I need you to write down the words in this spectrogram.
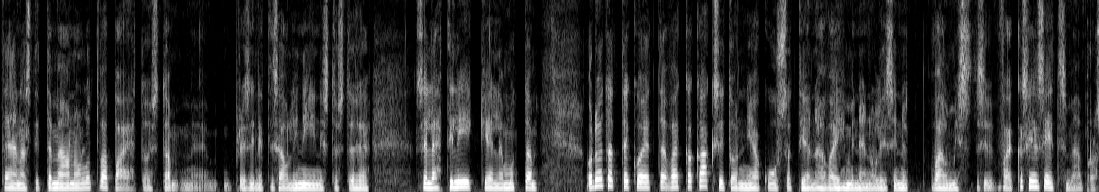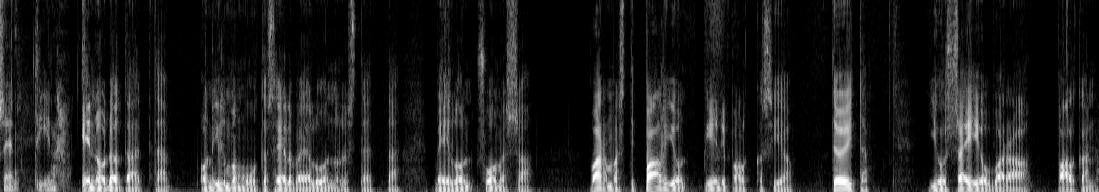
Tähän asti tämä on ollut vapaaehtoista. Presidentti Sauli Niinistöstä se, se lähti liikkeelle, mutta odotatteko, että vaikka kaksi tonnia kuussa tienaava ihminen olisi nyt valmis vaikka siihen seitsemään prosenttiin? En odota, että on ilman muuta selvä ja luonnollista, että meillä on Suomessa varmasti paljon pienipalkkaisia töitä – joissa ei ole varaa palkan,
